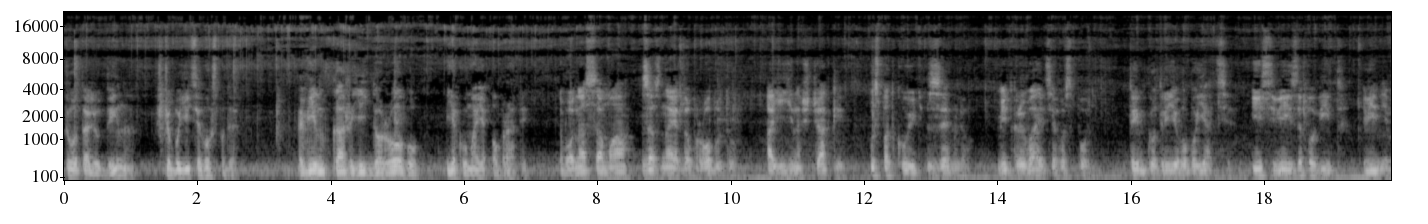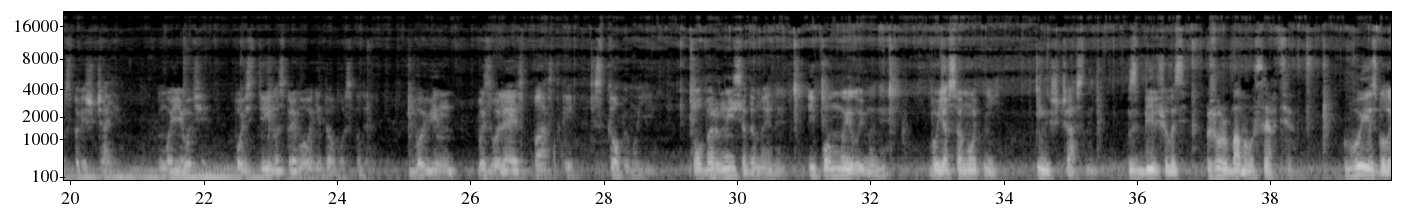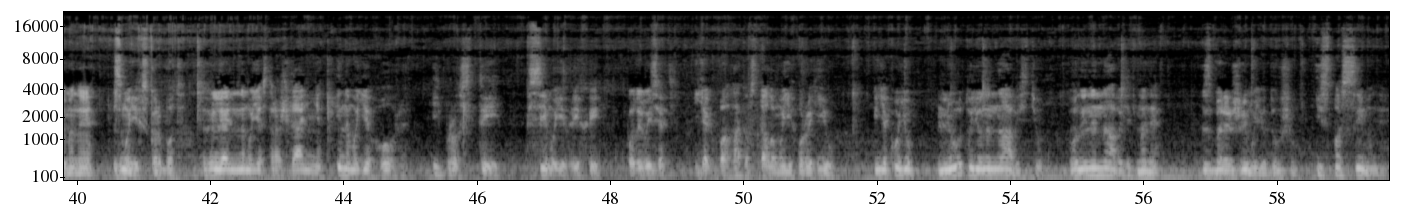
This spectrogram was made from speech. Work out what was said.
Хто та людина, що боїться Господа? Він вкаже їй дорогу, яку має обрати. Вона сама зазнає добробуту, а її нащадки успадкують землю. Відкривається Господь тим, котрі його бояться, і свій заповіт він їм сповіщає. Мої очі постійно спрямовані до Господа, бо Він визволяє з пастки стопи мої. Обернися до мене і помилуй мене, бо я самотній і нещасний. Збільшилась журба мого серця. Визволи мене з моїх скорбот. Глянь на моє страждання і на моє горе, і прости всі мої гріхи. Подивися, як багато стало моїх ворогів, і якою лютою ненавистю вони ненавидять мене. Збережи мою душу і спаси мене.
